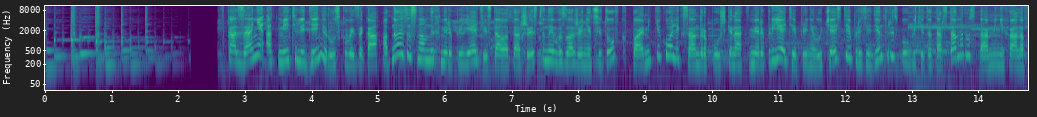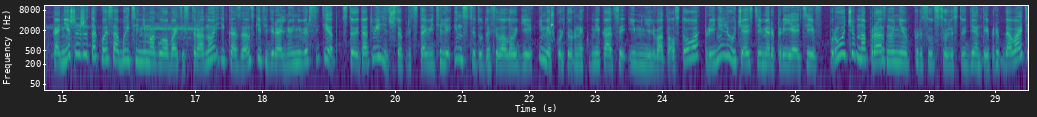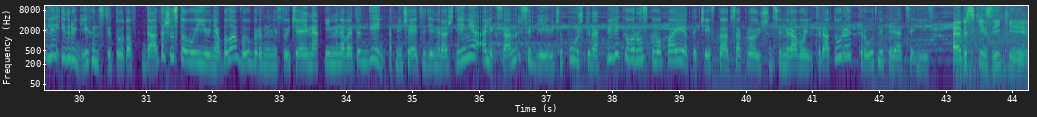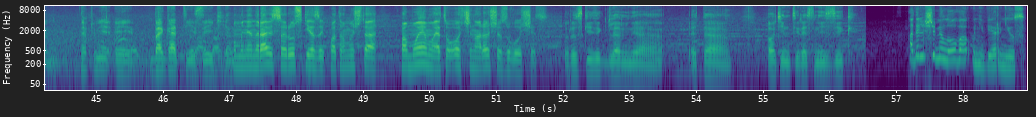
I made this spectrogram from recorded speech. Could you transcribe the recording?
В Казани отметили День русского языка. Одно из основных мероприятий стало торжественное возложение цветов к памятнику Александра Пушкина. В мероприятии принял участие президент Республики Татарстан Рустам Миниханов. Конечно же, такое событие не могло обойти стороной и Казанский федеральный университет. Стоит отметить, что представители Института филологии и межкультурной коммуникации имени Льва Толстого приняли участие в мероприятии. Впрочем, на праздновании присутствовали студенты и преподаватели и других институтов. Дата 6 июня была выбрана выбрано не случайно. Именно в этот день отмечается день рождения Александра Сергеевича Пушкина, великого русского поэта, чей вклад в сокровищницу мировой литературы трудно переоценить. Русский язык, например, богатый язык. Мне нравится русский язык, потому что, по-моему, это очень хорошо звучит. Русский язык для меня это очень интересный язык. Адель Шамилова, Univer News.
